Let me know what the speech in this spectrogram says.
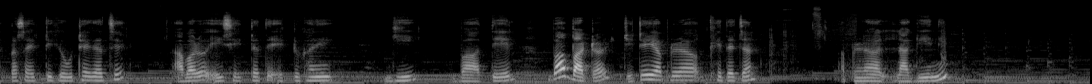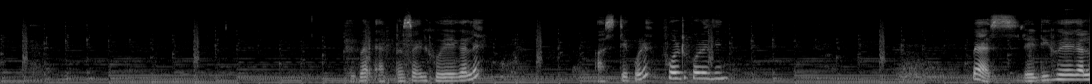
একটা সাইড থেকে উঠে গেছে। আবারও এই সাইডটাতে একটুখানি ঘি বা তেল বা বাটার যেটাই আপনারা খেতে চান, আপনারা লাগিয়ে নিন। এবার একটা সাইড হয়ে গেলে আস্তে করে ফোল্ড করে দিন। ব্যাস রেডি হয়ে গেল।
